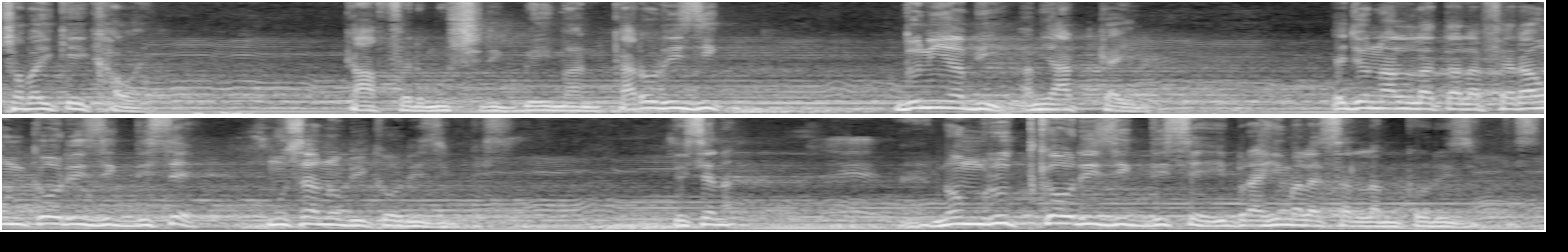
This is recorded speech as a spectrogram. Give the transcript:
সবাইকেই খাওয়াই। কাফের, মুশরিক বেইমান কারও রিজিক দুনিয়াবি আমি আটকাই না। এই জন্য আল্লাহ তালা ফেরাউনকেও রিজিক দিছে মুসানবীকেও রিজিক দিছে। দিছে না? নমরুদকেও রিজিক দিছে, ইব্রাহিম আলাই সাল্লামকেও রিজিক দিছে।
